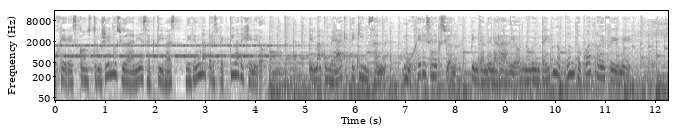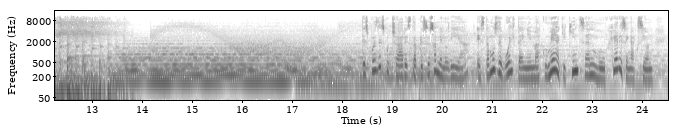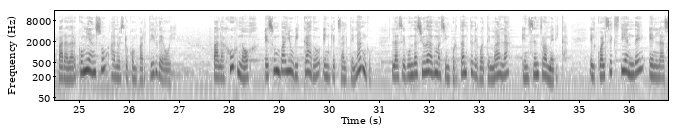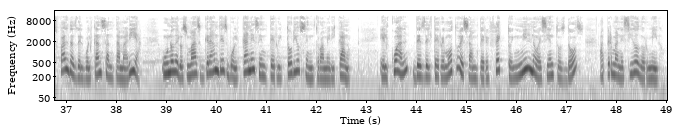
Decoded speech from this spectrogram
Mujeres construyendo ciudadanías activas desde una perspectiva de género. Emakumeak Ekinsan. Mujeres en Acción. En Candela Radio 91.4 FM. Después de escuchar esta preciosa melodía, estamos de vuelta en Emakumea Kikinsan Mujeres en Acción para dar comienzo a nuestro compartir de hoy. Palajujnoj es un valle ubicado en Quetzaltenango, la segunda ciudad más importante de Guatemala en Centroamérica, el cual se extiende en las faldas del volcán Santa María, uno de los más grandes volcanes en territorio centroamericano, el cual, desde el terremoto de San Perfecto en 1902, ha permanecido dormido,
